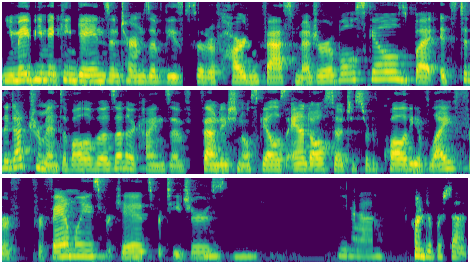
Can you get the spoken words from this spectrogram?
You may be making gains in terms of these sort of hard and fast measurable skills, but it's to the detriment of all of those other kinds of foundational skills and also to sort of quality of life for for families, for kids, for teachers. Mm-hmm. Yeah. 100%.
